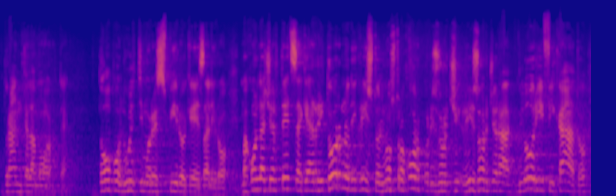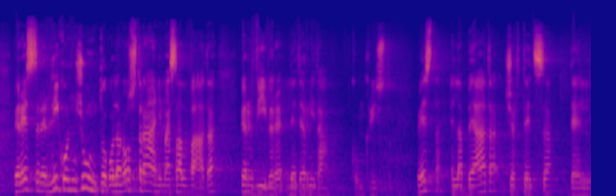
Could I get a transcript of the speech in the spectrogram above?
durante la morte, dopo l'ultimo respiro che esalirò, ma con la certezza che al ritorno di Cristo il nostro corpo risorgerà glorificato per essere ricongiunto con la nostra anima salvata per vivere l'eternità con Cristo. Questa è la beata certezza del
